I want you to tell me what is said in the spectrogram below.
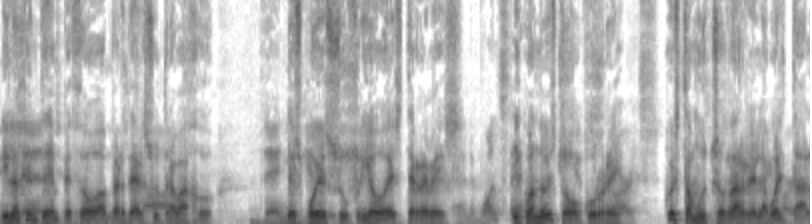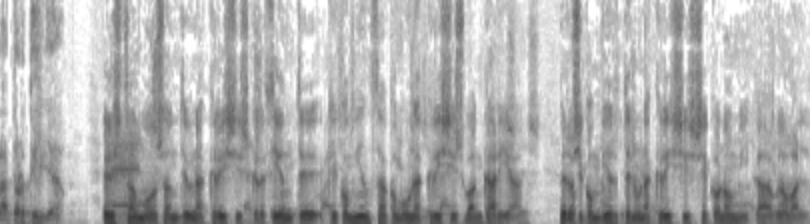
Y la gente empezó a perder su trabajo. Después sufrió este revés. Y cuando esto ocurre, cuesta mucho darle la vuelta a la tortilla. Estamos ante una crisis creciente que comienza como una crisis bancaria, pero se convierte en una crisis económica global.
